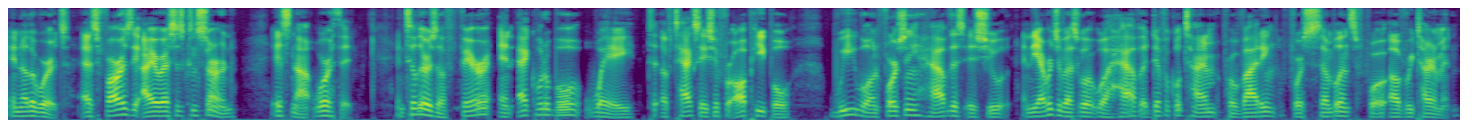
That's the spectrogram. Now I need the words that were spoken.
In other words, as far as the IRS is concerned, it's not worth it. Until there is a fair and equitable way to, of taxation for all people, we will unfortunately have this issue, and the average investor will have a difficult time providing for semblance for, of retirement.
